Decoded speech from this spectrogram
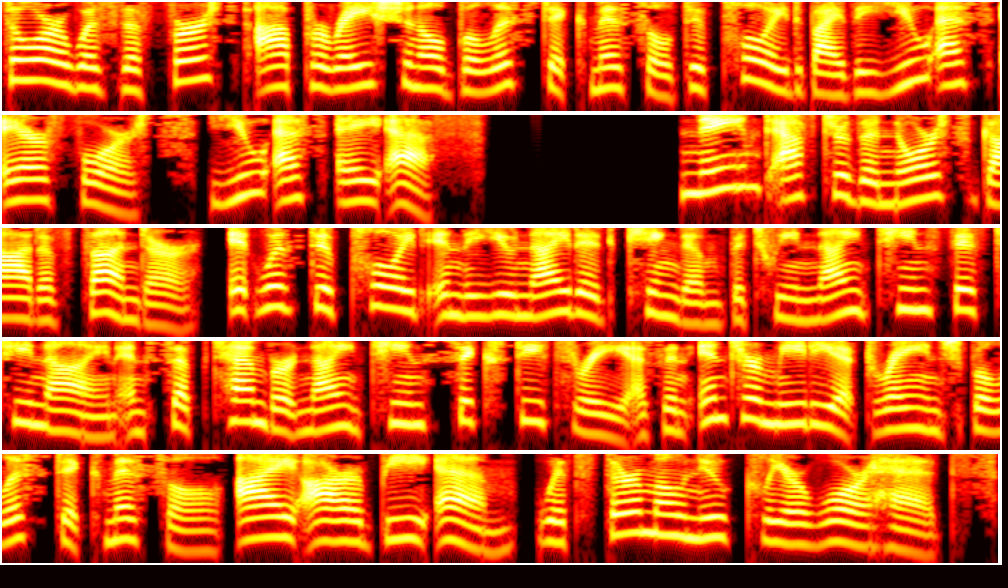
Thor was the first operational ballistic missile deployed by the U.S. Air Force USAF. Named after the Norse god of thunder, it was deployed in the United Kingdom between 1959 and September 1963 as an intermediate-range ballistic missile IRBM, with thermonuclear warheads.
